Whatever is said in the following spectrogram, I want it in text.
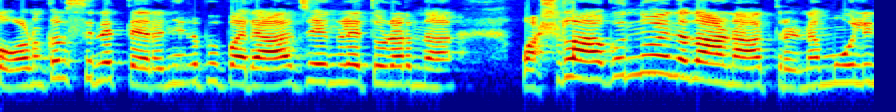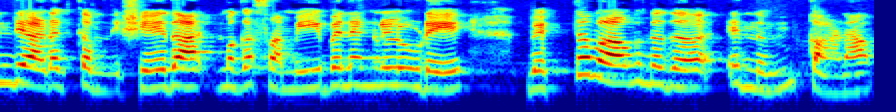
കോൺഗ്രസിന്റെ തെരഞ്ഞെടുപ്പ് പരാജയങ്ങളെ തുടർന്ന് വഷളാകുന്നു എന്നതാണ് തൃണമൂലിന്റെ അടക്കം നിഷേധാത്മക സമീപനങ്ങളിലൂടെ വ്യക്തമാകുന്നത് എന്നും കാണാം.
